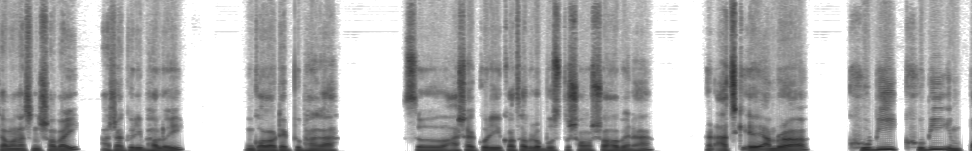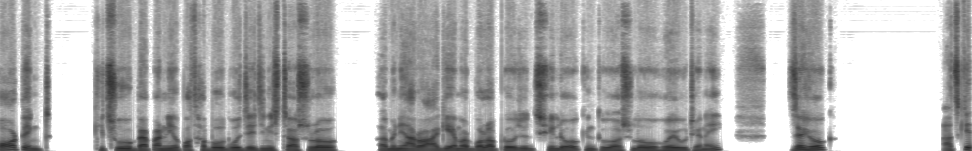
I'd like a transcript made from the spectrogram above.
কেমন আছেন সবাই? আশা করি ভালোই। গলাটা একটু ভাঙা। সো আশা করি কথাগুলো বুঝতে সমস্যা হবে না। আর আজকে আমরা খুবই খুবই ইম্পর্টেন্ট কিছু ব্যাপার নিয়ে কথা বলব। যে জিনিসটা আসলে মানে আরও আগে আমার বলা প্রয়োজন ছিল, কিন্তু আসলে হয়ে ওঠে নাই। যাই হোক, আজকে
